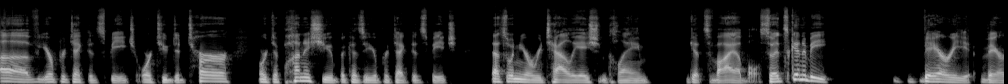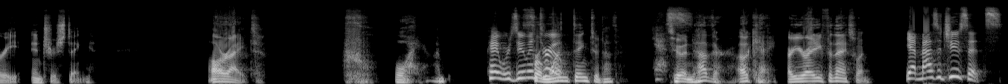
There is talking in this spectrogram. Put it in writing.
of your protected speech or to deter or to punish you because of your protected speech, that's when your retaliation claim gets viable. So it's going to be very, very interesting. All right. Whew, boy, I'm Okay, we're zooming from through. one thing to another. yes. To another. Okay. Are you ready for the next one? Yeah, Massachusetts,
